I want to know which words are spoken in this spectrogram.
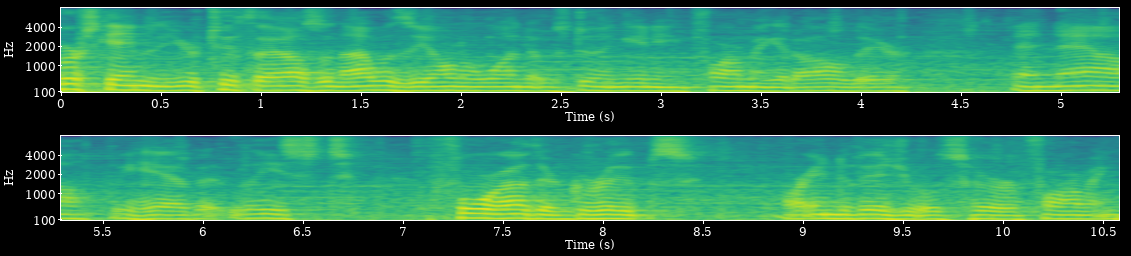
first came in the year 2000, I was the only one that was doing any farming at all there. And now we have at least four other groups or individuals who are farming.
